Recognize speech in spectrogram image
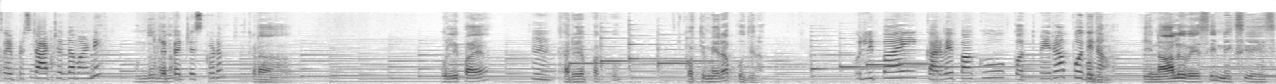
సో ఇప్పుడు స్టార్ట్ చేద్దామండి. ముందు ప్రిపేర్ చేసుకోవడం. ఇక్కడ ఉల్లిపాయ. కరివేపాకు కొత్తిమీర పుదీనా. ఉల్లిపాయ కరివేపాకు కొత్తిమీర పుదీనా. ఈ నాలుగు వేసి మిక్సీ వేసి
